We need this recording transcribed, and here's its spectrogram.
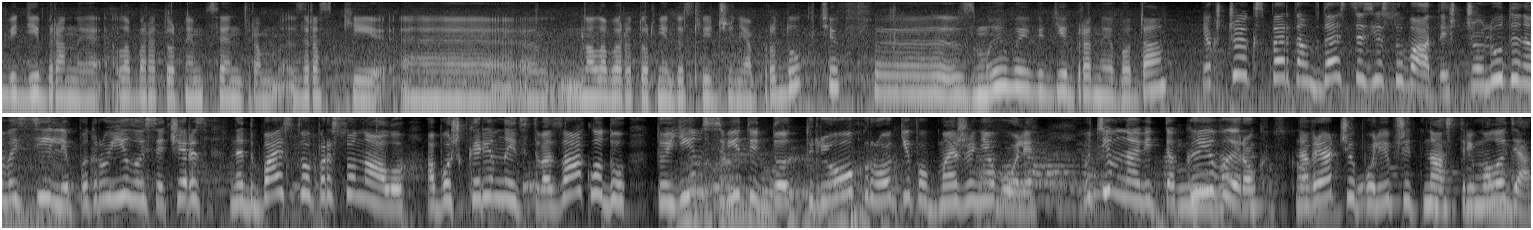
Відібрані лабораторним центром зразки е, на лабораторні дослідження продуктів, е, змиви відібрані, вода. Якщо експертам вдасться з'ясувати, що люди на весіллі потруїлися через недбальство персоналу або ж керівництва закладу, то їм світить до трьох років обмеження волі. Утім, навіть такий вирок навряд чи поліпшить настрій молодя.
